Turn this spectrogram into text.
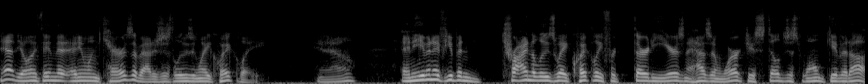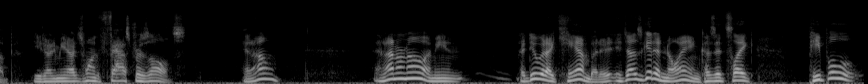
yeah, the only thing that anyone cares about is just losing weight quickly, you know. And even if you've been trying to lose weight quickly for 30 years and it hasn't worked, you still just won't give it up. You know what I mean? I just want fast results, you know? And I don't know. I mean, I do what I can, but it, it does get annoying because it's like people,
